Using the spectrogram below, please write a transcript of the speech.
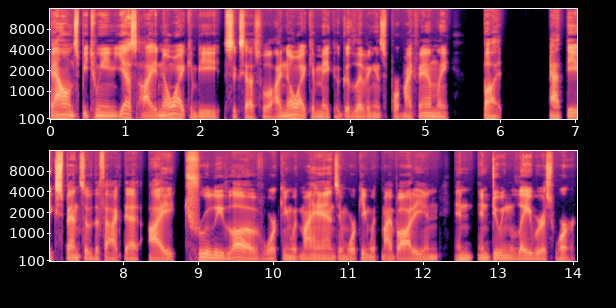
balance between, yes, I know I can be successful. I know I can make a good living and support my family, but at the expense of the fact that I truly love working with my hands and working with my body and and and doing laborious work.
